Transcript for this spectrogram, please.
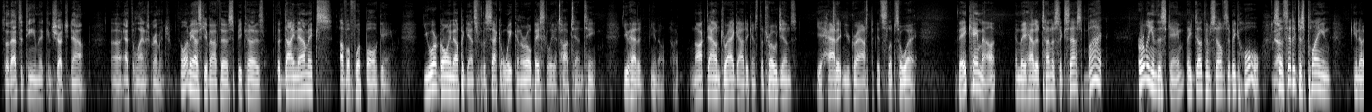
So that's a team that can shut you down uh, at the line of scrimmage. Well, let me ask you about this because the dynamics of a football game. You are going up against for the second week in a row, basically a top ten team. You had a you know a knockdown drag out against the Trojans. You had it in your grasp. It slips away. They came out and they had a ton of success, but early in this game they dug themselves a big hole. So instead of just playing, you know,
